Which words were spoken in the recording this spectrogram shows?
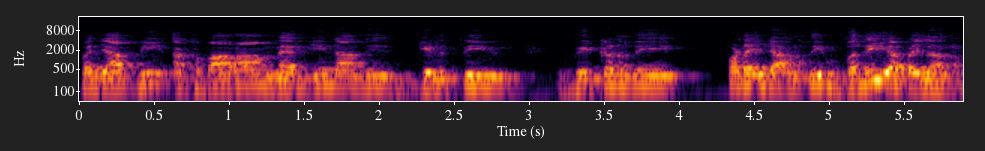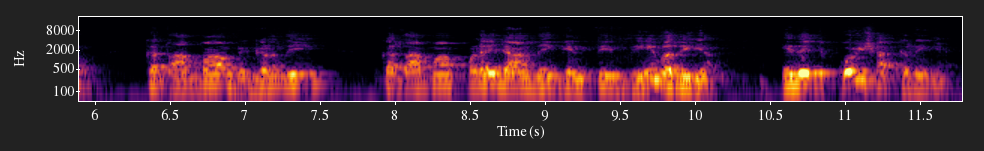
ਪੰਜਾਬੀ ਅਖਬਾਰਾਂ ਮੈਗਜ਼ੀਨਾਂ ਦੀ ਗਿਣਤੀ ਵਿਕਣ ਦੀ ਪੜ੍ਹੇ ਜਾਣ ਦੀ ਵਧੀ ਆ ਪਹਿਲਾਂ ਨਾਲੋਂ। ਕਿਤਾਬਾਂ ਵਿਕਣ ਦੀ ਕਿਤਾਬਾਂ ਪੜ੍ਹੇ ਜਾਣ ਦੀ ਗਿਣਤੀ ਵੀ ਵਧੀ ਆ ਇਹਦੇ 'ਚ ਕੋਈ ਸ਼ੱਕ ਨਹੀਂ ਹੈ।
